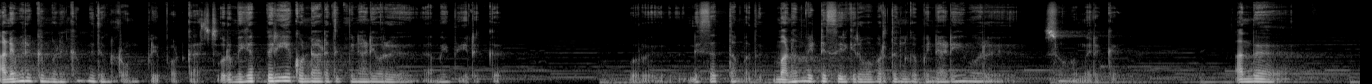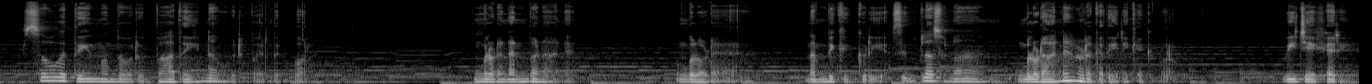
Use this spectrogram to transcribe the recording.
அனைவருக்கும் வணக்கம். இது உங்கள் ரொம்பி பாட்காஸ்ட். ஒரு மிகப்பெரிய கொண்டாட்டத்துக்கு பின்னாடி ஒரு அமைதி இருக்கு. ஒரு நிசத்தம் அது. மனம் விட்டு சிரிக்கிற ஒவ்வொருத்தங்களுக்கு பின்னாடியும் ஒரு சோகம் இருக்கு. அந்த சோகத்தையும் அந்த ஒரு பாதையும் நான் உங்கள்கிட்ட பகிர்ந்துக்க போகிறேன் உங்களோட நண்பனான உங்களோட நம்பிக்கைக்குரிய சிம்பிளாக சொன்னால் உங்களோட அண்ணனோட கதையை நீ கேட்க போகிறோம் விஜய் ஹரி.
